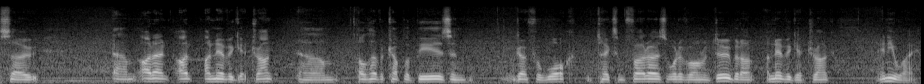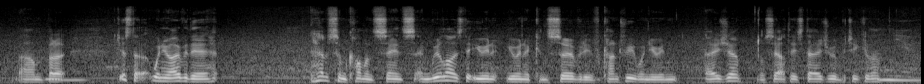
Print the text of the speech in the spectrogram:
so um, I don't I, I never get drunk. Um, I'll have a couple of beers and go for a walk, take some photos, whatever I want to do, but I, I never get drunk anyway. Um, but uh, just uh, when you're over there, have some common sense and realize that you're in, you're in a conservative country when you're in Asia or Southeast Asia in particular Yeah.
